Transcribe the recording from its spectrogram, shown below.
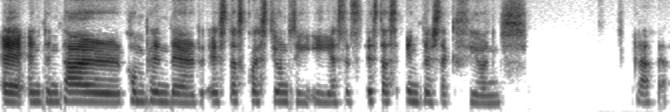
eh, intentar comprender estas cuestiones y, estas, estas intersecciones. Gracias.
